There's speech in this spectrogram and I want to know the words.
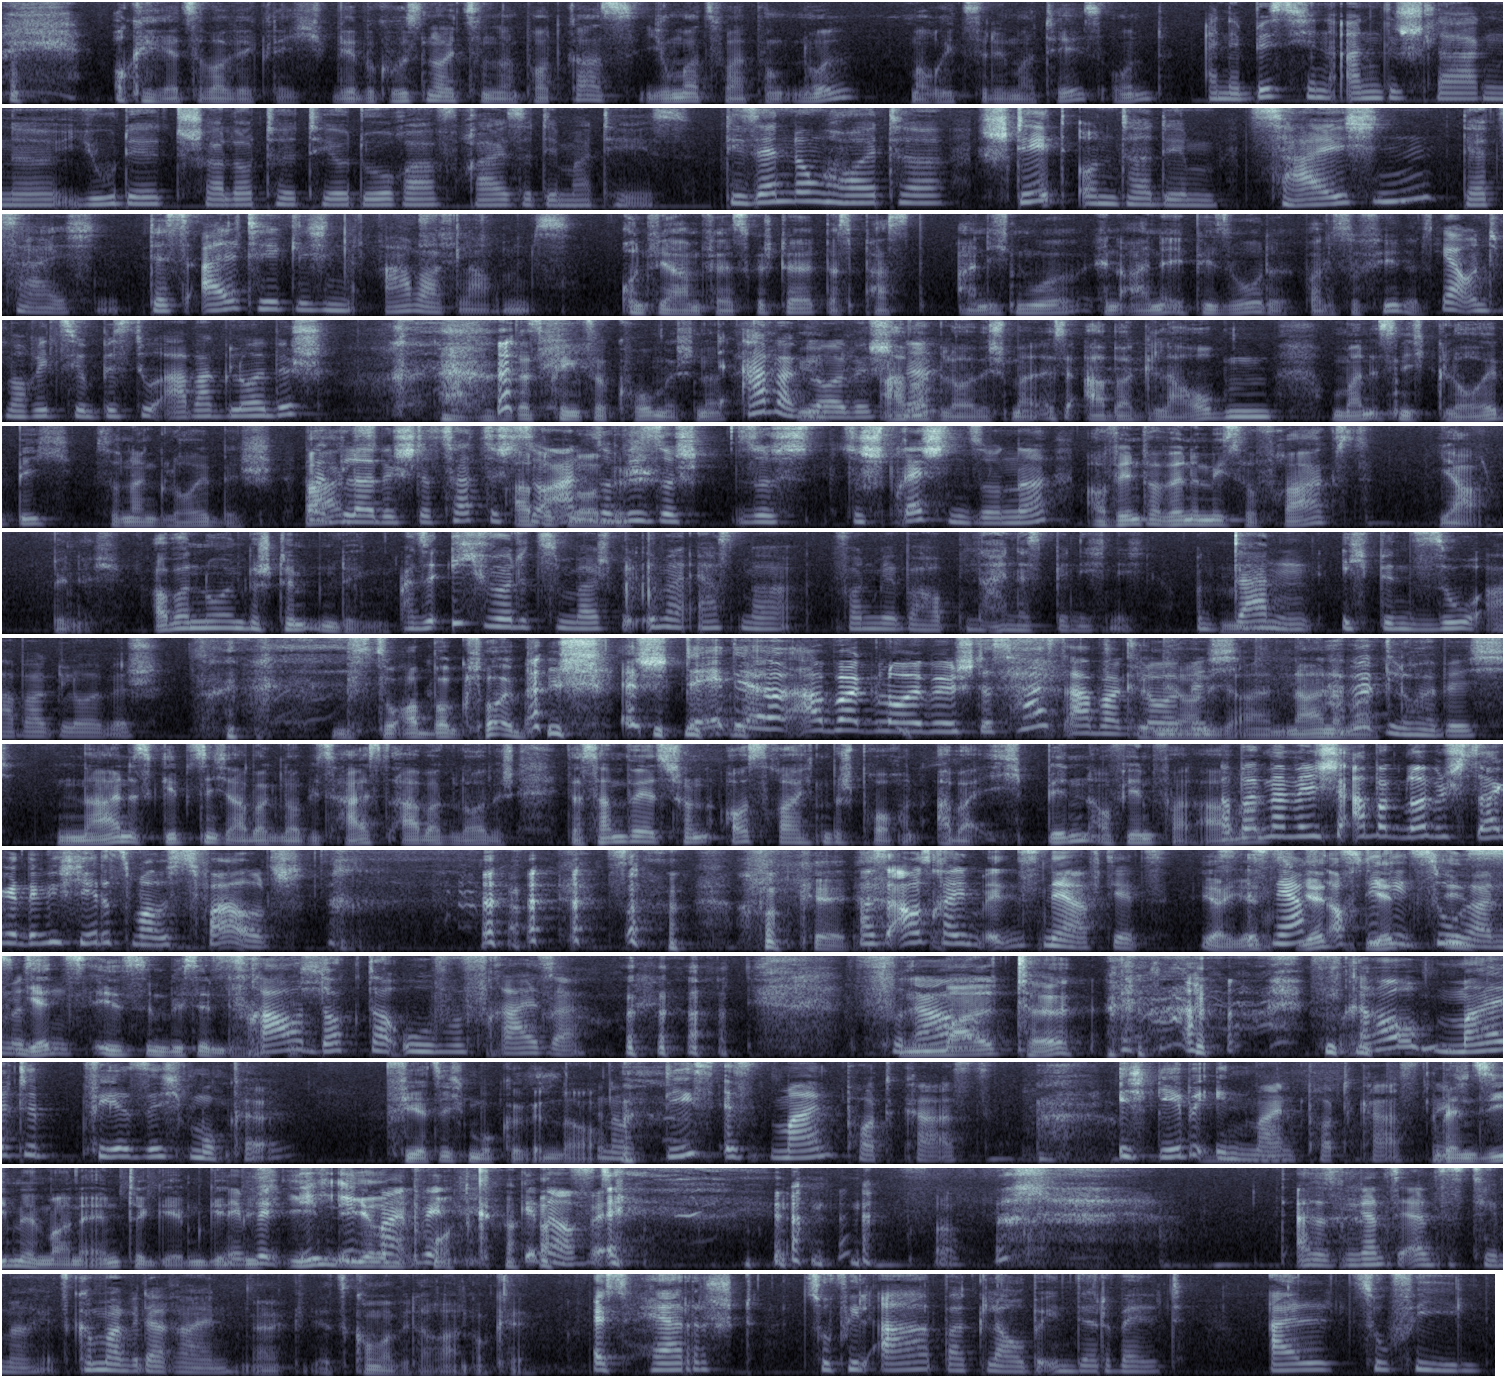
okay, jetzt aber wirklich. Wir begrüßen euch zu unserem Podcast Juma 2.0. Maurizio de Matthäus und Eine bisschen angeschlagene Judith Charlotte Theodora Freise de Matthäus. Die Sendung heute steht unter dem Zeichen der Zeichen des alltäglichen Aberglaubens. Und wir haben festgestellt, das passt eigentlich nur in eine Episode, weil es so viel ist. Ja, und Maurizio, bist du abergläubisch? Das klingt so komisch, ne? Abergläubisch, Wie- ne? Abergläubisch. Man ist Aberglauben und man ist nicht gläubig, sondern gläubisch. Abergläubisch, das hört sich so an, so wie so, so zu sprechen, so, ne? Auf jeden Fall, wenn du mich so fragst, ja, bin ich. Aber nur in bestimmten Dingen. Also ich würde zum Beispiel immer erstmal von mir behaupten, nein, das bin ich nicht. Und dann, ich bin so abergläubisch. Bist du abergläubisch? Es steht ja abergläubisch, das heißt abergläubisch. nicht ein. Nein, aber- abergläubig. Nein, es gibt es nicht abergläubisch. Es heißt abergläubisch. Das haben wir jetzt schon ausreichend besprochen. Aber ich bin auf jeden Fall Aber aber. wenn ich abergläubisch sage, denke ich jedes Mal, das ist falsch. okay. Also ausreichend, es nervt jetzt. Ja, Es- jetzt, es nervt jetzt, auch die, die zuhören ist, müssen. Jetzt ist ein bisschen. Frau nervig. Dr. Uwe Freiser. Frau, Malte. Frau Malte Pfirsich-Mucke. 40 Mucke, genau. Genau. Dies ist mein Podcast. Ich gebe Ihnen meinen Podcast. Nicht. Wenn Sie mir meine Ente geben, gebe Nee, ich Ihnen Ihren mein- wenn- Podcast. Genau. wenn- so. Also, es ist ein ganz ernstes Thema. Jetzt kommen wir wieder rein. Ja, jetzt kommen wir wieder rein, okay. Es herrscht zu viel Aberglaube in der Welt. Allzu viel.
